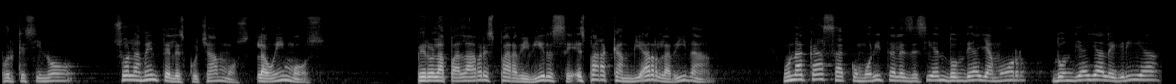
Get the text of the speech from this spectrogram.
Porque si no, solamente la escuchamos, la oímos, pero la palabra es para vivirse, es para cambiar la vida. Una casa, como ahorita les decía, en donde hay amor, donde hay alegría,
